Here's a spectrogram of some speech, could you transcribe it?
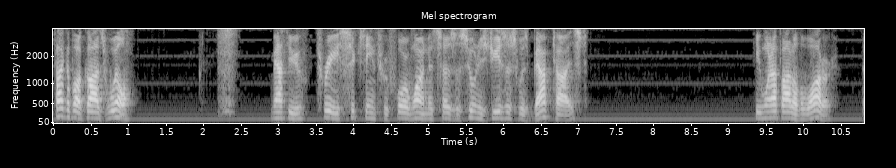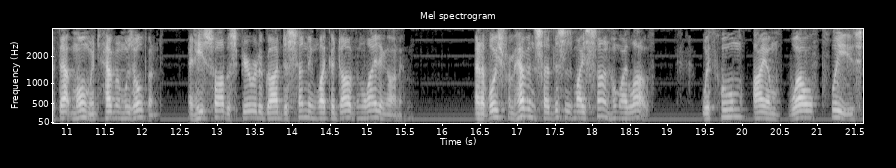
talk about God's will. Matthew 3, 16 through 4, 1, it says, As soon as Jesus was baptized, he went up out of the water. At that moment, heaven was opened and he saw the Spirit of God descending like a dove and lighting on him. And a voice from heaven said, This is my Son, whom I love, with whom I am well pleased.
